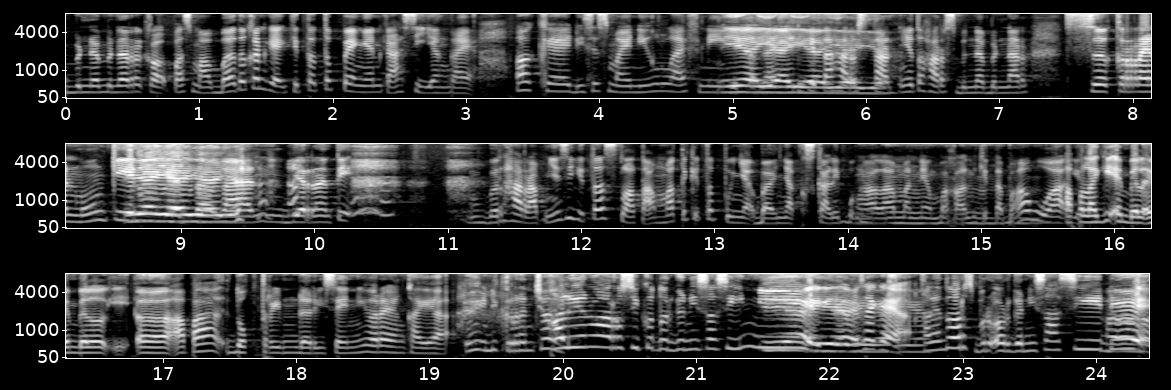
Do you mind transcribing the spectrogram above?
bener-bener kalau pas maba tuh kan kayak kita tuh pengen kasih yang kayak oke this is my new life nih Iya, gitu kan iya, jadi iya, kita iya, harus iya. startnya tuh harus benar-benar sekeren mungkin Iya, iya, gitu iya, iya. kan biar nanti berharapnya sih kita setelah tamat kita punya banyak sekali pengalaman yang bakalan kita bawa gitu. Apalagi embel-embel i- eh, apa doktrin dari senior yang kayak eh ini keren coy. Kalian harus ikut organisasi ini Iya, kayak gitu. iya, Misalnya iya, kayak iya. kalian tuh harus berorganisasi deh Ah, ah,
